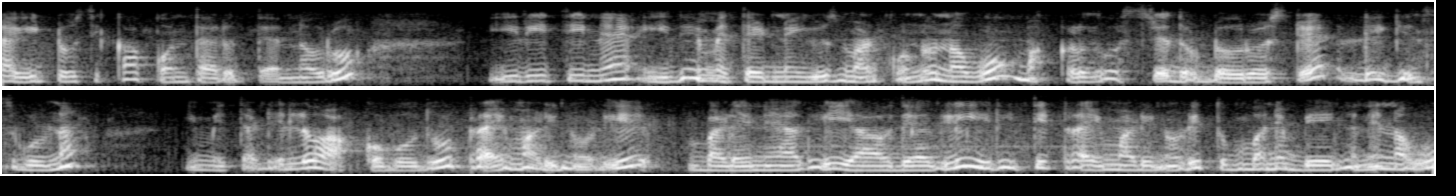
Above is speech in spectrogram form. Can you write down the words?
ಟೈಟು ಸಿಕ್ಕಾಕ್ಕೊತಾ ಇರುತ್ತೆ ಅನ್ನೋರು. ಈ ರೀತಿಯೇ ಇದೇ ಮೆಥಡ್ನ ಯೂಸ್ ಮಾಡಿಕೊಂಡು ನಾವು ಮಕ್ಕಳಿಗೂ ಅಷ್ಟೇ, ದೊಡ್ಡವರು ಅಷ್ಟೇ ಲೆಗಿನ್ಸ್ಗಳ್ನ ಈ ಮೆಥಡಲ್ಲೂ ಹಾಕ್ಕೋಬೋದು. ಟ್ರೈ ಮಾಡಿ ನೋಡಿ. ಬಳೆನೇ ಆಗಲಿ, ಯಾವುದೇ ಆಗಲಿ, ಈ ರೀತಿ ಟ್ರೈ ಮಾಡಿ ನೋಡಿ. ತುಂಬಾ ಬೇಗನೆ ನಾವು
